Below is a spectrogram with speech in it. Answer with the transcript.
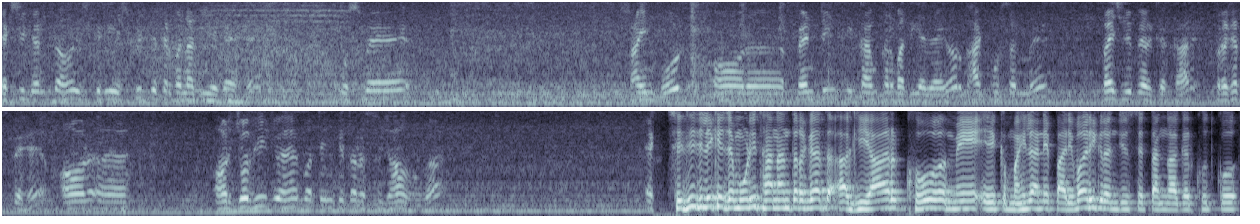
एक्सीडेंट ना हो, इसके लिए स्पीड ब्रेकर बना दिए गए हैं। उसमें साइन बोर्ड और पेंटिंग की काम करवा दिया जाएगा और घाट पोर्सन में पैच रिपेयर का कार्य प्रगति पे है और और जो भी जो है मतलब इनकी तरफ़ सुझाव होगा सीधी ज़िले के जमुड़ी थाना अंतर्गत अघियार खो में एक महिला ने पारिवारिक रंजिश से तंग आकर खुद को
